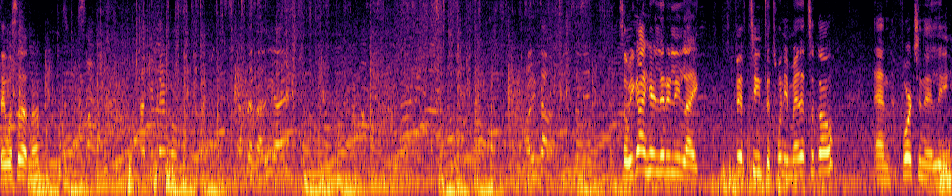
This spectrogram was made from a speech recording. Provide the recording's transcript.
Say what's up? Aquí tengo la pesadilla, eh. So we got here literally like 15 to 20 minutes ago, and fortunately,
